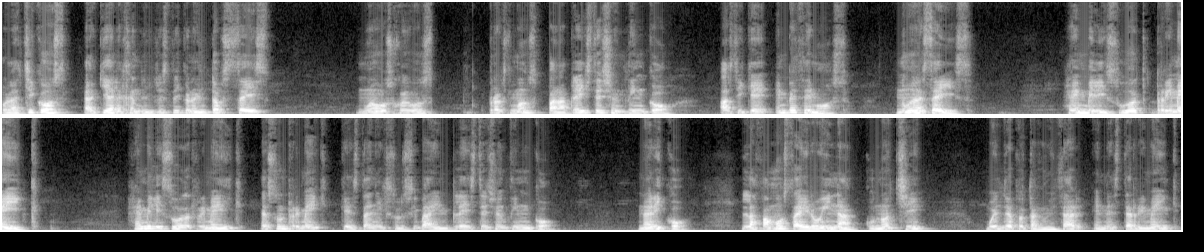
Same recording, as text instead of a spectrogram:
Hola chicos, aquí Alejandro estoy con el top 6 nuevos juegos próximos para PlayStation 5. Así que empecemos. Número 6. Heimly Sword Remake. Heimly Sword Remake es un remake que está en exclusiva en PlayStation 5. Nariko, la famosa heroína Kunochi, vuelve a protagonizar en este remake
